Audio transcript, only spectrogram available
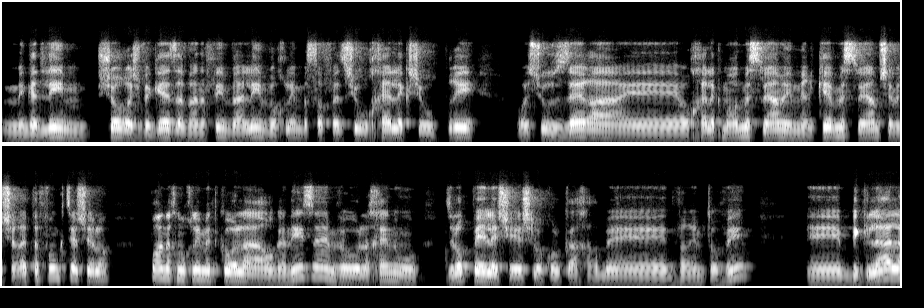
מגדלים שורש וגזע וענפים ועלים ואוכלים בסוף איזשהו חלק שהוא פרי או איזשהו זרע אה, או חלק מאוד מסוים עם הרכב מסוים שמשרת את הפונקציה שלו, פה אנחנו אוכלים את כל האורגניזם ולכן הוא, זה לא פלא שיש לו כל כך הרבה דברים טובים. אה, בגלל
